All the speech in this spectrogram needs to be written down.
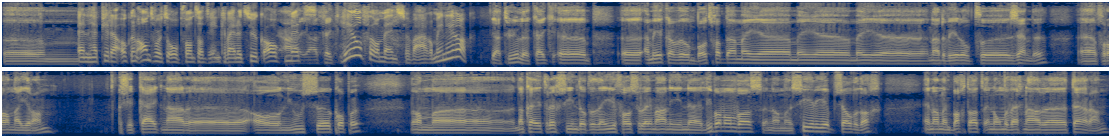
Um, en heb je daar ook een antwoord op? Want dat denken wij natuurlijk ook ja, met ja, kijk, heel veel mensen. Waarom in Irak? Ja, tuurlijk. Kijk, uh, uh, Amerika wil een boodschap daarmee uh, mee, mee naar de wereld zenden. vooral naar Iran. Als je kijkt naar al nieuwskoppen. Dan, dan kan je terugzien dat het in ieder geval Soleimani in Libanon was. En dan in Syrië op dezelfde dag. En dan in Bagdad en onderweg naar Teheran.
